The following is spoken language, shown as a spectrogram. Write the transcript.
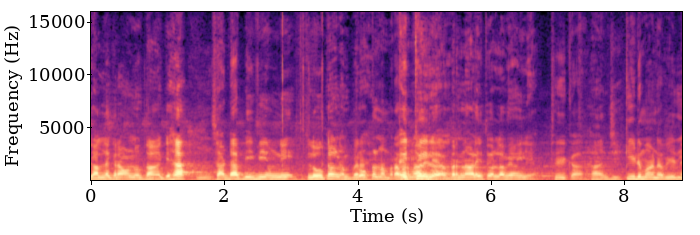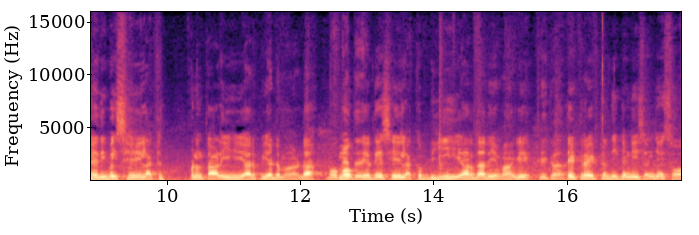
ਗੱਲ ਕਰਾਉਣ ਨੂੰ ਤਾਂ ਕਿਹਾ ਸਾਡਾ PB19 ਲੋਕਲ ਨੰਬਰ ਹੈ ਲੋਕਲ ਨੰਬਰ ਆ ਇੱਥੋਂ ਹੀ ਲਿਆ ਬਰਨਾਲੇ ਤੋਂ ਲਵਿਆਂ ਹੀ ਲਿਆ। ਠੀਕ ਆ। ਹਾਂਜੀ। ਕੀ ਡਿਮਾਂਡ ਆ ਬਈ ਇਹਦੀ? ਇਹਦੀ ਬਈ 6 ਲੱਖ 45000 ਰੁਪਿਆ ਡਿਮਾਂਡ ਆ। ਮੌਕੇ ਤੇ। 6 ਲੱਖ 20000 ਦਾ ਦੇਵਾਂਗੇ। ਠੀਕ ਆ। ਤੇ ਟਰੈਕਟਰ ਦੀ ਕੰਡੀਸ਼ਨ ਜੇ 100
